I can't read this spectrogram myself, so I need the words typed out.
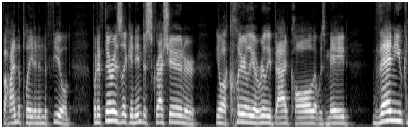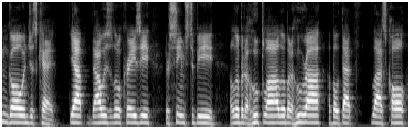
behind the plate and in the field. But if there is like an indiscretion or you know a clearly a really bad call that was made, then you can go and just okay, yeah, that was a little crazy. There seems to be a little bit of hoopla, a little bit of hoorah about that last call.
